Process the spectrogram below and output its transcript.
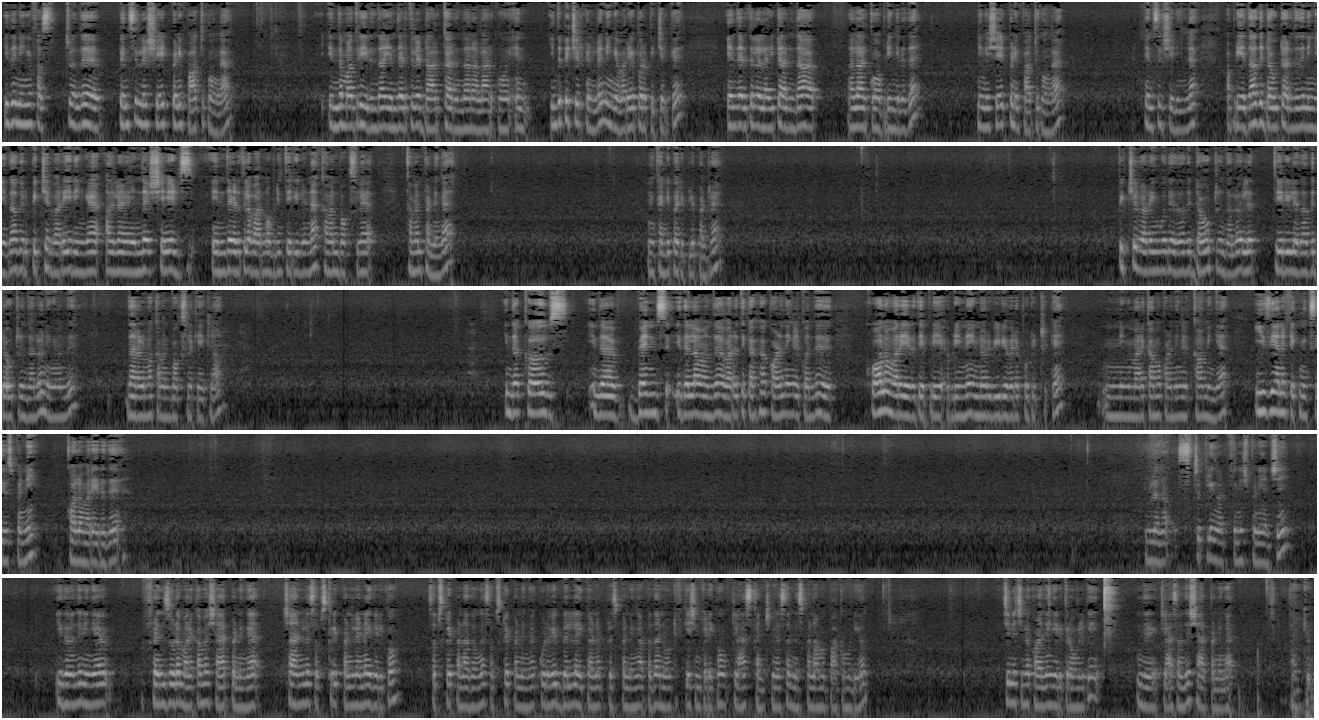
இதை நீங்கள் ஃபஸ்ட் வந்து பென்சிலில் ஷேட் பண்ணி பார்த்துக்கோங்க. எந்த மாதிரி இருந்தால் எந்த இடத்துல டார்க்காக இருந்தால் நல்லாயிருக்கும் எந்- இந்த பிக்சருக்குன்னு இல்லை நீங்கள் வரைய போகிற பிக்சருக்கு எந்த இடத்துல லைட்டாக இருந்தால் நல்லாயிருக்கும் அப்படிங்கிறத நீங்கள் ஷேட் பண்ணி பார்த்துக்கோங்க. பென்சில் ஷேடிங்கில் அப்படி ஏதாவது டவுட்டாக இருந்தது நீங்கள் ஏதாவது ஒரு பிக்சர் வரைகிறீங்க அதில் எந்த ஷேட்ஸ் எந்த இடத்துல வரணும் அப்படின்னு தெரியலன்னா கமெண்ட் பாக்ஸில் கமெண்ட் பண்ணுங்கள் நான் கண்டிப்பாக ரிப்ளை பண்ணுறேன் பிக்சர் வரையும் போது ஏதாவது டவுட் இருந்தாலோ இல்லை தேரியில் ஏதாவது டவுட் இருந்தாலோ நீங்கள் வந்து தாராளமாக கமெண்ட் பாக்ஸில் கேட்கலாம். இந்த கர்வ்ஸ் இந்த பென்ஸ் இதெல்லாம் வந்து வர்றதுக்காக குழந்தைங்களுக்கு வந்து கோலம் வரைகிறது எப்படி அப்படின்னு இன்னொரு வீடியோ வேற போட்டுட்ருக்கேன். நீங்கள் மறக்காமல் குழந்தைங்களுக்கு காமிங்க. ஈஸியான டெக்னிக்ஸ் யூஸ் பண்ணி கோலம் வரைகிறது இவ்வளோதான் ஸ்ட்ரிப்லிங் ஆர்ட் ஃபினிஷ் பண்ணியாச்சு. இதை வந்து நீங்கள் ஃப்ரெண்ட்ஸோட மறக்காமல் ஷேர் பண்ணுங்கள் சேனலை சப்ஸ்கிரைப் பண்ணலைன்னா இது வரைக்கும் சப்ஸ்கிரைப் பண்ணாதவங்க சப்ஸ்கிரைப் பண்ணுங்கள் கூடவே பெல் ஐக்கானை ப்ரெஸ் பண்ணுங்கள் அப்போ தான் நோட்டிஃபிகேஷன் கிடைக்கும் கிளாஸ் கண்டினியூஸாக மிஸ் பண்ணாமல் பார்க்க முடியும். சின்ன சின்ன குழந்தைங்க இருக்கிறவங்களுக்கு இந்த கிளாஸை வந்து ஷேர் பண்ணுங்கள் தேங்க்யூ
